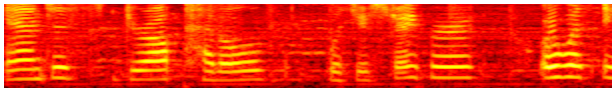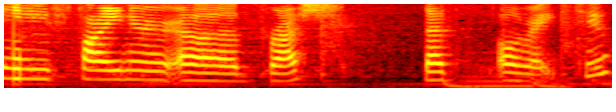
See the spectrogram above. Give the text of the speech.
and just draw petals with your striper or with a finer uh, brush. That's alright too.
